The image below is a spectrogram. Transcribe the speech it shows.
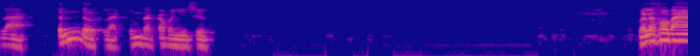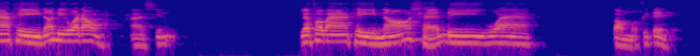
là tính được là chúng ta có bao nhiêu xương. Vậy là phô ba thì nó đi qua đâu? À xin. Level 3 thì nó sẽ đi qua còn một phía trên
